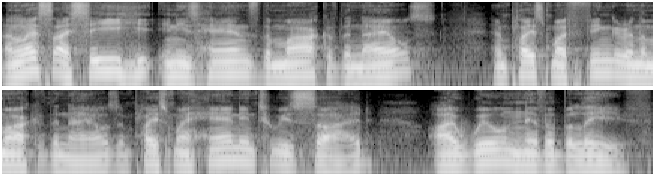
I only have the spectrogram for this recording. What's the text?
Unless I see in his hands the mark of the nails, and place my finger in the mark of the nails, and place my hand into his side, I will never believe.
